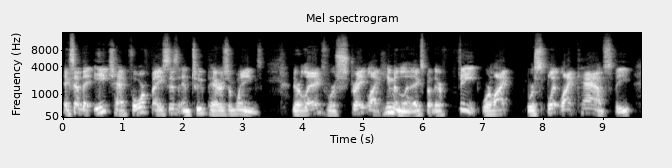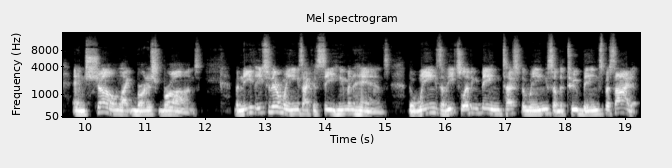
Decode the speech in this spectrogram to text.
except that each had four faces and two pairs of wings. Their legs were straight like human legs, but their feet were like were split like calves' feet and shone like burnished bronze. Beneath each of their wings, I could see human hands. The wings of each living being touched the wings of the two beings beside it.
